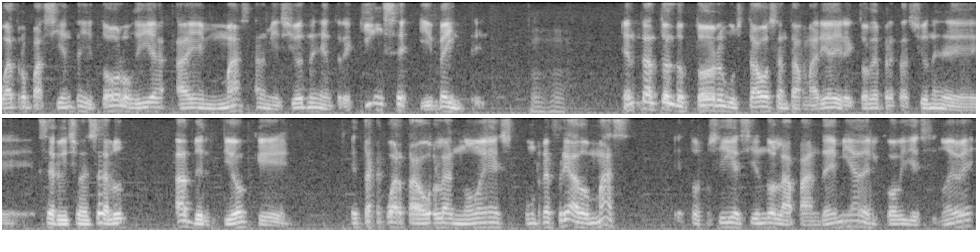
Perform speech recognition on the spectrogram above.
cuatro pacientes y todos los días hay más admisiones entre 15 y 20. En tanto, el doctor Gustavo Santamaría, director de prestaciones de servicios de salud, advirtió que esta cuarta ola no es un resfriado más, esto sigue siendo la pandemia del COVID-19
